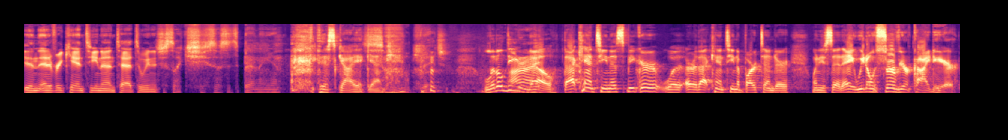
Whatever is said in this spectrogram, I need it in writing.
in every cantina in Tatooine is just like Jesus, it's Ben again. this guy again. Son of a bitch. Little do you All right. know that cantina speaker was, or that cantina bartender when he said, "Hey, we don't serve your kind here,"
